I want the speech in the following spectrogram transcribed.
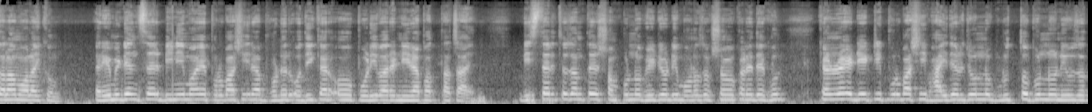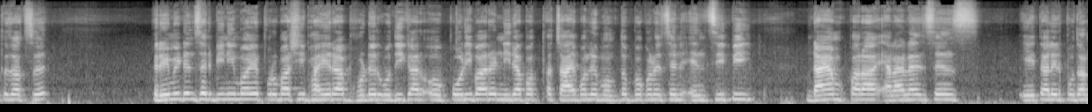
আসসালামু আলাইকুম। রেমিডেন্সের বিনিময়ে প্রবাসীরা ভোটের অধিকার ও পরিবারের নিরাপত্তা চায়। বিস্তারিত জানতে সম্পূর্ণ ভিডিওটি মনোযোগ সহকারে দেখুন, কেননা এটি একটি প্রবাসী ভাইদের জন্য গুরুত্বপূর্ণ নিউজ হতে যাচ্ছে। রেমিডেন্সের বিনিময়ে প্রবাসী ভাইয়েরা ভোটের অধিকার ও পরিবারের নিরাপত্তা চায় বলে মন্তব্য করেছেন এনসিপি, ডায়ামপাড়া অ্যালায়েন্সেন্স ইতালির প্রধান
